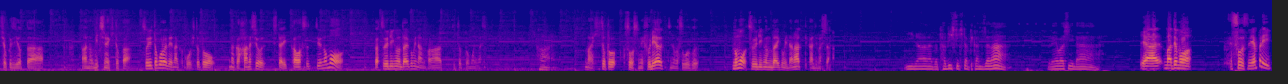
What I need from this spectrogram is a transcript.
食事寄った、あの、道の駅とか、そういうところでなんかこう人となんか話をしたり交わすっていうのも、ツーリングの醍醐味なのかなってちょっと思いました。はまあ人と、そうですね、触れ合うっていうのがすごく、のもツーリングの醍醐味だなって感じました。い。いいななんか旅してきたって感じだな羨ましいないやー、まあでも、そうですね、やっぱり、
